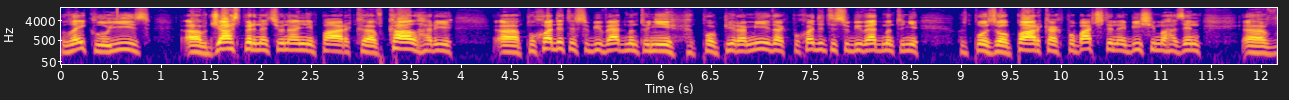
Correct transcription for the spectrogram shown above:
в Лейк Луїз, е, в Джаспер Національний парк, в Калгарі, походите собі в Едмонтоні по пірамідах, походите собі в Едмонтоні по зоопарках, побачите найбільший магазин в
